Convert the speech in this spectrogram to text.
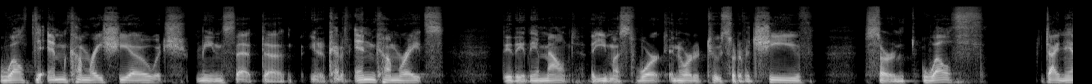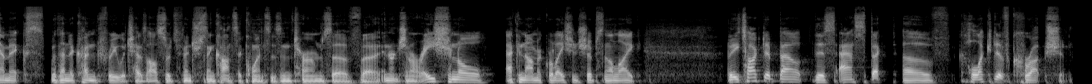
wealth to income ratio, which means that uh, you know kind of income rates, the, the the amount that you must work in order to sort of achieve certain wealth dynamics within a country, which has all sorts of interesting consequences in terms of uh, intergenerational economic relationships and the like. But he talked about this aspect of collective corruption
